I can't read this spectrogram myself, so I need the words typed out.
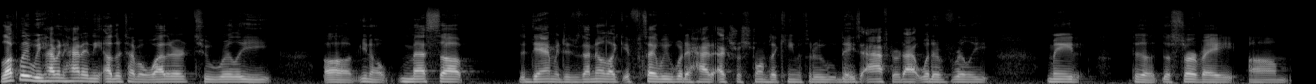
luckily we haven't had any other type of weather to really, uh, you know, mess up the damages. I know like if say we would have had extra storms that came through days after, that would have really made the the survey um,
